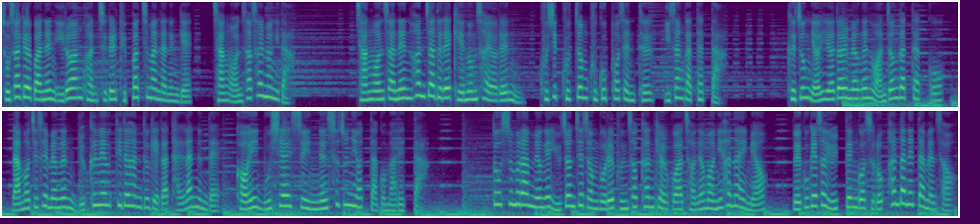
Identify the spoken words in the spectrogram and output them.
조사 결과는 이러한 관측을 뒷받침한다는 게 장 원사 설명이다. 장 원사는 환자들의 게놈 서열은 99.99% 이상 같았다. 그중 18명은 완전 같았고 나머지 3명은 뉴클레오티드 한두 개가 달랐는데 거의 무시할 수 있는 수준이었다고 말했다. 또 21명의 유전체 정보를 분석한 결과 전염원이 하나이며 외국에서 유입된 것으로 판단했다면서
